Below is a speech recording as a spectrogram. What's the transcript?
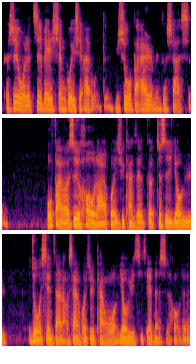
可是我的自卑胜过一切爱我的，于是我把爱人们都杀死了。我反而是后来回去看这个，就是忧郁。就我现在了，我现在回去看我忧郁期间的时候的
